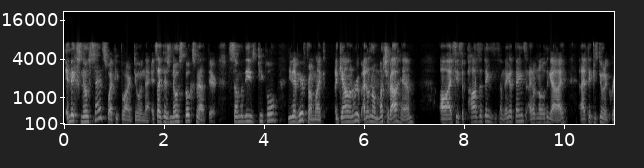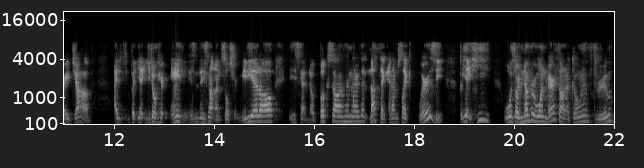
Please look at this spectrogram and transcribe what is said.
It makes no sense why people aren't doing that. It's like there's no spokesman out there. Some of these people you never hear from, like a Galen Rupp. I don't know much about him. Uh, I see some positive things and some negative things. I don't know the guy, and I think he's doing a great job. I, but yet you don't hear anything. He's, he's not on social media at all. He's got no books on him and everything. Nothing. And I'm just like, where is he? But yet he was our number one marathoner going through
